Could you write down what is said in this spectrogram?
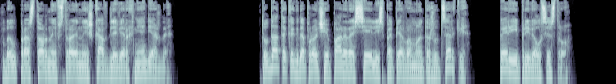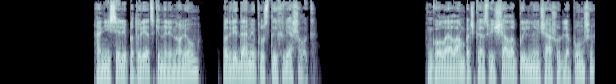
был просторный встроенный шкаф для верхней одежды. Туда-то, когда прочие пары рассеялись по первому этажу церкви, Перри привел сестру. Они сели по-турецки на линолеум, под рядами пустых вешалок. Голая лампочка освещала пыльную чашу для пунша,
